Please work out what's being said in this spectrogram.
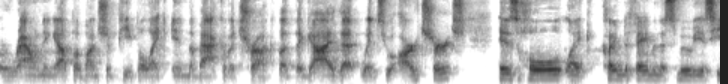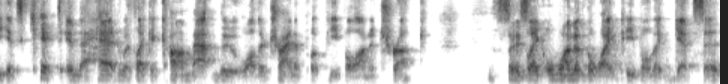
rounding up a bunch of people like in the back of a truck. But the guy that went to our church, his whole like claim to fame in this movie is he gets kicked in the head with like a combat boot while they're trying to put people on a truck. So he's like one of the white people that gets it.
